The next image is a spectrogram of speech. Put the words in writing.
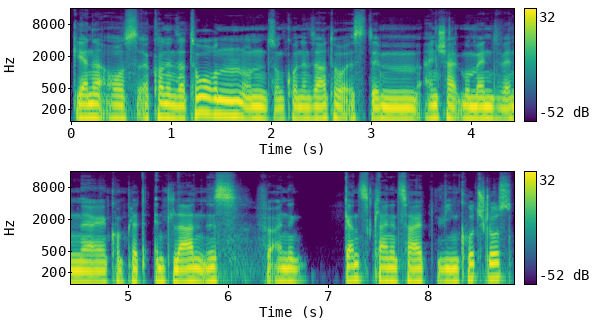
gerne aus äh, Kondensatoren und so ein Kondensator ist im Einschaltmoment, wenn er komplett entladen ist, für eine ganz kleine Zeit wie ein Kurzschluss.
